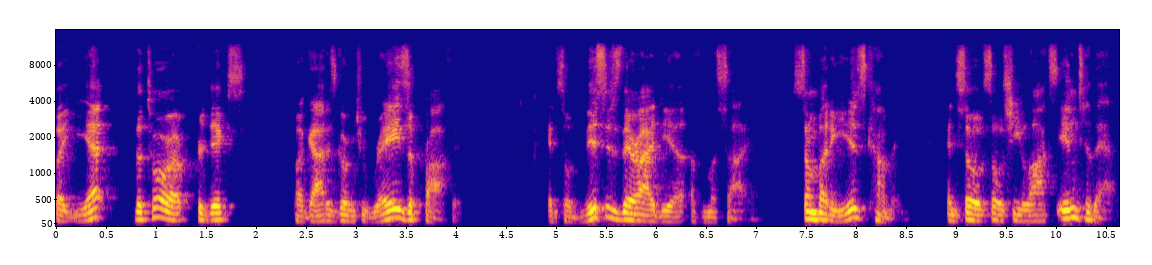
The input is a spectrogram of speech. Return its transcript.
but yet the Torah predicts but God is going to raise a prophet. And so this is their idea of Messiah. Somebody is coming. And so, so she locks into that.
